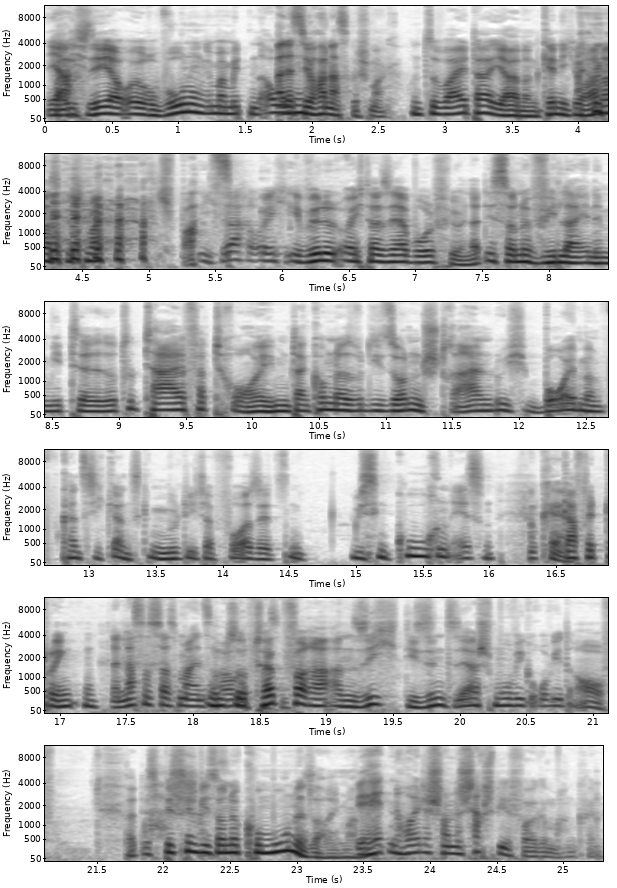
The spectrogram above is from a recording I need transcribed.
Ja. Ich sehe ja eure Wohnung immer mit den Augen Alles Johannas Geschmack. und so weiter. Ja, dann kenne ich Johannas Geschmack. Spaß. Ich sage euch, ihr würdet euch da sehr wohlfühlen. Das ist so eine Villa in der Mitte, so total verträumt. Dann kommen da so die Sonnenstrahlen durch Bäume. Kannst dich ganz gemütlich davor setzen, ein bisschen Kuchen essen, Okay. Kaffee trinken. Dann lass uns das mal ins Und Auge so fassen. Töpferer an sich, die sind sehr schmuwig grobi drauf. Das ist ein bisschen wie so eine Kommune, sag ich mal. Wir hätten heute schon eine Schachspielfolge machen können.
